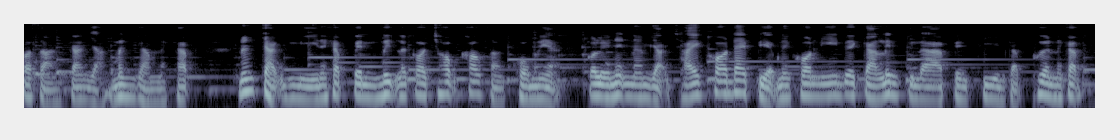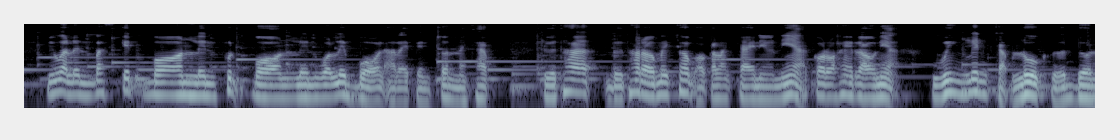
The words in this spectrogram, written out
ประสานกันอย่างมั่นยำนะครับ เนื่องจากหมีนะครับเป็นมิตรและก็ชอบเข้าสังคมเนี่ยก็เลยแนะนำอยากใช้ข้อได้เปรียบในข้อนี้ด้วยการเล่นกีฬาเป็นทีมกับเพื่อนนะครับไม่ว่าเล่นบาสเกตบอลเล่นฟุตบอลเล่นวอลเลย์บอลอะไรเป็นต้นนะครับ หรือถ้าหรือถ้าเราไม่ชอบออกกำลังกายแนวเนี้ยก็เราให้เราเนี่ย วิ่งเล่นกับลูกหรือเดิน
